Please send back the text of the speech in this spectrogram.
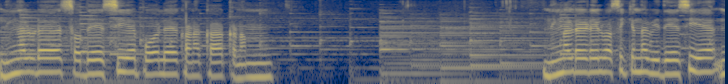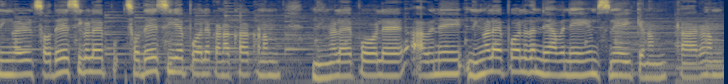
നിങ്ങളുടെ സ്വദേശിയെ പോലെ കണക്കാക്കണം. നിങ്ങളുടെ ഇടയിൽ വസിക്കുന്ന വിദേശിയെ നിങ്ങൾ സ്വദേശികളെ സ്വദേശിയെ പോലെ കണക്കാക്കണം. നിങ്ങളെപ്പോലെ അവനെ നിങ്ങളെപ്പോലെ തന്നെ അവനെയും സ്നേഹിക്കണം. കാരണം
